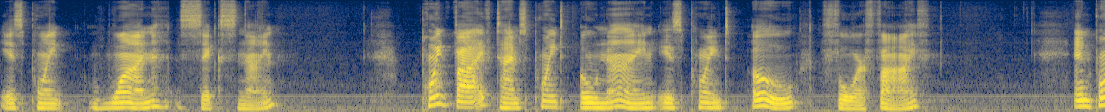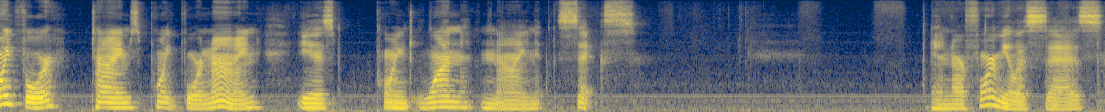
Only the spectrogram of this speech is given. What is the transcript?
is 0.169. 0.5 times 0.09 is 0.045. And 0.4 times 0.49 is 0.196. And our formula says,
